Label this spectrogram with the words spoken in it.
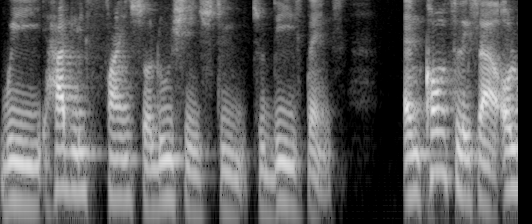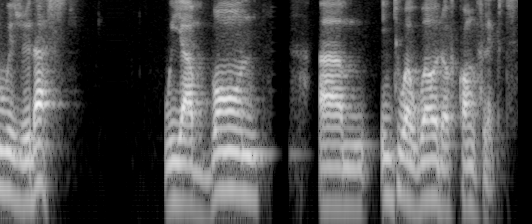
we hardly find solutions to, to these things. And conflicts are always with us. We are born um, into a world of conflict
